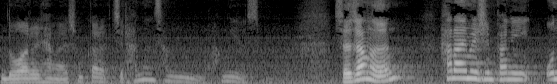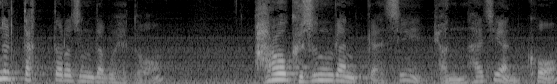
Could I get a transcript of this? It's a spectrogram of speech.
노아를 향하여 손가락질 하는 상황이었습니다. 세상은 하나님의 심판이 오늘 딱 떨어진다고 해도 바로 그 순간까지 변하지 않고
